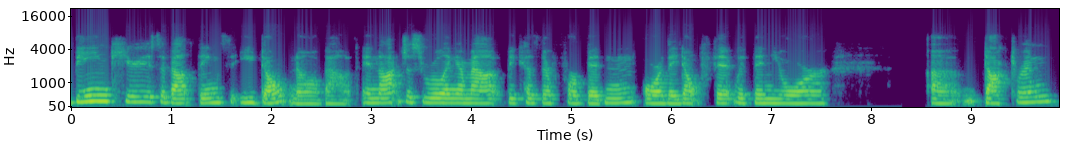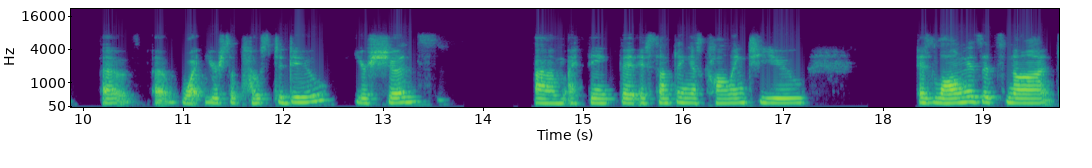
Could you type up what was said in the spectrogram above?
being curious about things that you don't know about and not just ruling them out because they're forbidden or they don't fit within your uh, doctrine of, of what you're supposed to do, your shoulds. Um, I think that if something is calling to you, as long as it's not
